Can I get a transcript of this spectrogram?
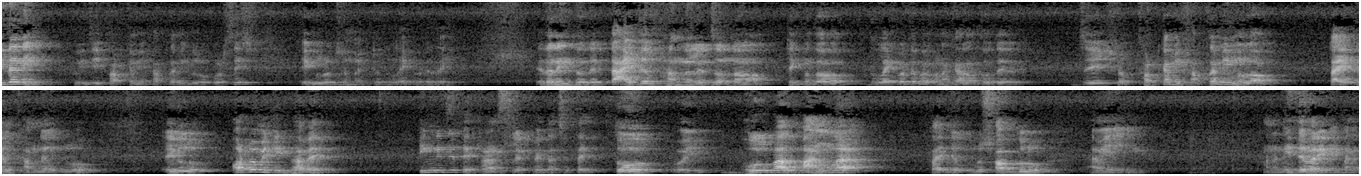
ইদানিং তুই যে ফটকামি ফাটকামি গুলো করছিস, এগুলোর জন্য একটু ধুলাই করে দেয় ইদানিং তোদের টাইটেল থামনেলের জন্য ঠিকমতো ধুলাই করতে পারব না, কারণ তোদের যে সব ফটকামি ফাটকামি মূলক টাইটেল থামনেলগুলো, এগুলো অটোমেটিক ভাবে ইংরেজিতে ট্রান্সলেট হয়ে যাচ্ছে তাই তোর ওই ভুলভাল বাংলা টাইটেলগুলো সবগুলো আমি মানে নিতে পারিনি মানে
